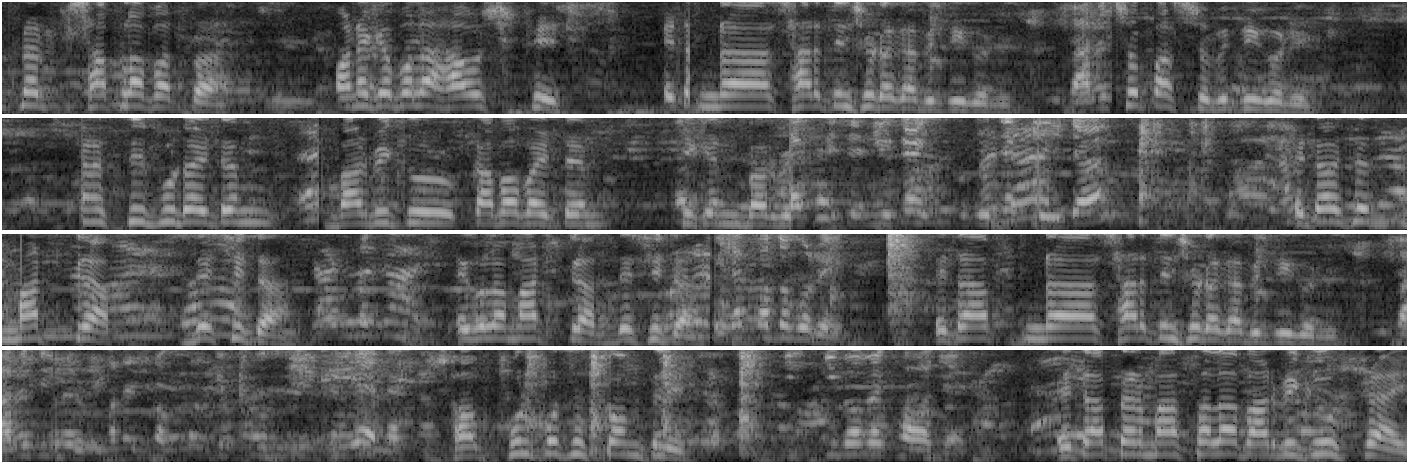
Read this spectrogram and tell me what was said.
আপনার শাপলা পাতা। অনেকে বলে হাউস ফিশ এটা আমরা সাড়ে তিনশো টাকা বিক্রি করি। সাড়েশো পাঁচশো বিক্রি করি। এখানে সি ফুড আইটেম বার্বিকিউ কাবাব আইটেম চিকেন বার্বি এটা হচ্ছে মাঠ ক্রাব দেশিটা। এগুলো মাঠ ক্রাব দেশিটা। এটা কত করে? এটা আমরা সাড়ে তিনশো টাকা বিক্রি করি। মানে সব ফুল প্রসেস কমপ্লিট কীভাবে খাওয়া যায়? এটা আপনার মাসালা বার্বিকিউ ফ্রাই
